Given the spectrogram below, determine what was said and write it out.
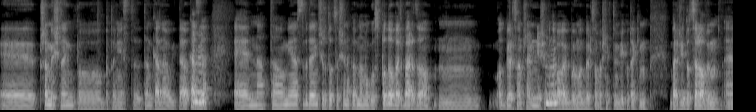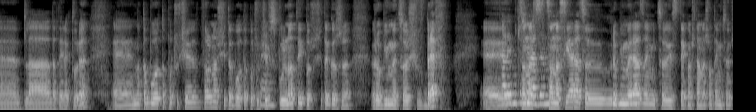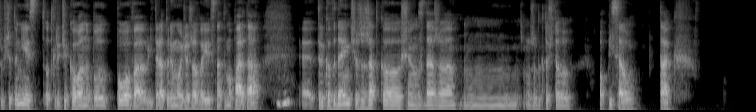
e, przemyśleń, bo, bo to nie jest ten kanał i ta okazja. E, natomiast wydaje mi się, że to, co się na pewno mogło spodobać bardzo mm, odbiorcom, przynajmniej mnie się Mhm. podobało, jak byłem odbiorcą właśnie w tym wieku takim bardziej docelowym e, dla, dla tej lektury, no to było to poczucie wolności, to było to poczucie Tak. wspólnoty i poczucie tego, że robimy coś wbrew. e, Ale co nas, razem. co nas jara, co robimy Mhm. razem i co jest jakąś tam naszą tajemnicą. Oczywiście to nie jest odkrycie koła, no bo połowa literatury młodzieżowej jest na tym oparta. Mhm. E, Tylko wydaje mi się, że rzadko się zdarza, mm, żeby ktoś to opisał tak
